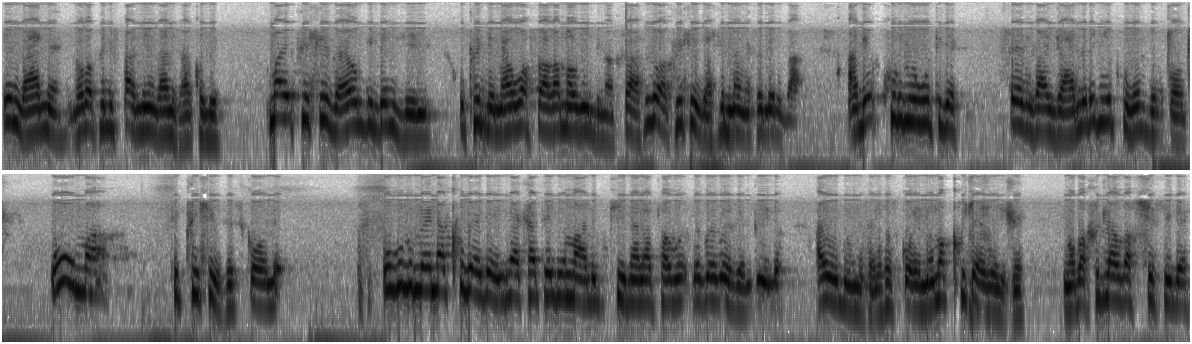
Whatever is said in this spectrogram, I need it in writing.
ingane ngoba phela ifana nengane zakho le uma iphihliza yonke into endlini uphinde nawe wafaka amawindi ngakusasa. Izowaphihliza futhi nangesentelo zakho ake kukhulunywe ukuthi ke senza kanjani elinye iphuzu elizoxoxa. Uma siphihliza isikole uhulumeni aqhubeke yini athathe enye imali kuthina lapha kwezempilo ayolungisa leso sikole noma kuqhutshekwe nje ngoba futhi lawo kasishisile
